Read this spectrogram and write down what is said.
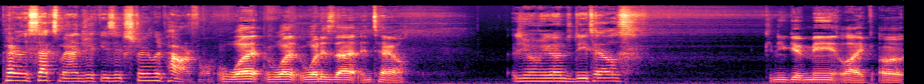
Apparently, sex magic is extremely powerful. What what what does that entail? Do you want me to go into details? Can you give me like a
